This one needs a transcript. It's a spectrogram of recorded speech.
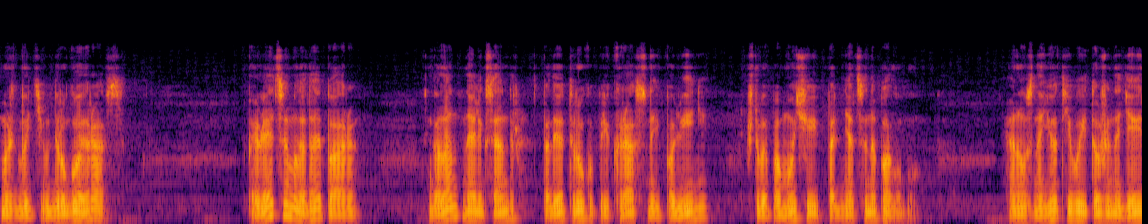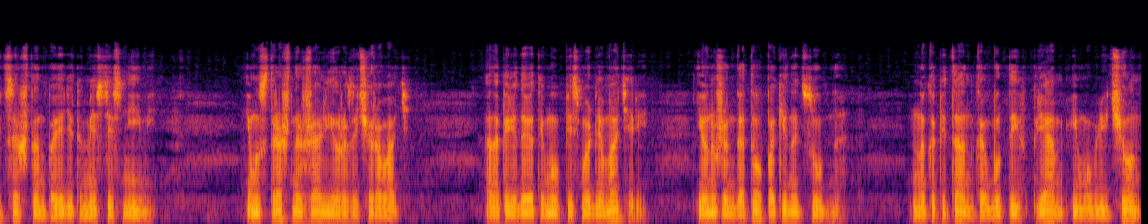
может быть, в другой раз. Появляется молодая пара. Галантный Александр подает руку прекрасной Полине, чтобы помочь ей подняться на палубу. Она узнает его и тоже надеется, что он поедет вместе с ними. Ему страшно жаль ее разочаровать. Она передает ему письмо для матери, и он уже готов покинуть судно. Но капитан, как будто и впрямь им увлечен,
